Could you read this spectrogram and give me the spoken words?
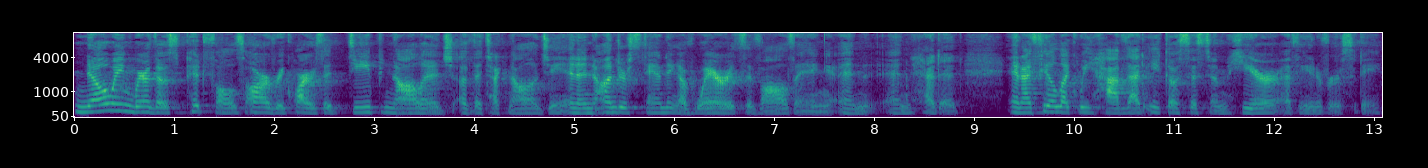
knowing where those pitfalls are requires a deep knowledge of the technology and an understanding of where it's evolving and, and headed. And I feel like we have that ecosystem here at the university.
